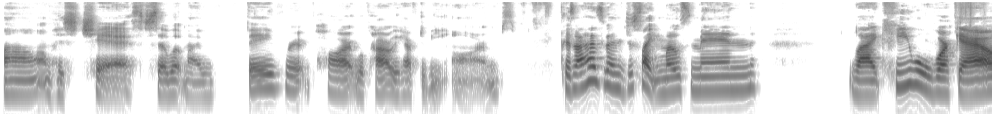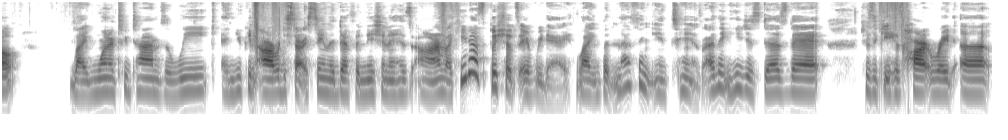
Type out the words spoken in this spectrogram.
um, his chest. So, but my favorite part would probably have to be arms. Because my husband, just like most men, like he will work out like one or two times a week and you can already start seeing the definition in his arm like he does push-ups every day like but nothing intense i think he just does that just to get his heart rate up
